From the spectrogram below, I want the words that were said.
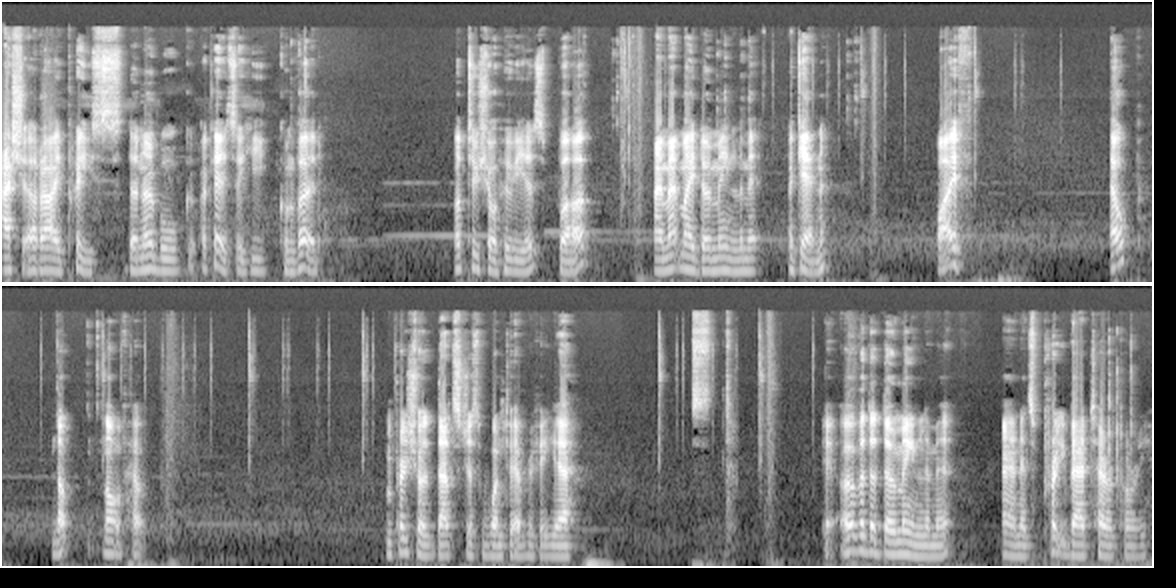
Ash'ari priests. The noble... Okay, so he converted. Not too sure who he is, but I'm at my domain limit again. Wife? Help? Nope, not of help. I'm pretty sure that's just one to everything, yeah. yeah. Over the domain limit, and it's pretty bad territory.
